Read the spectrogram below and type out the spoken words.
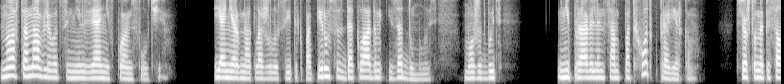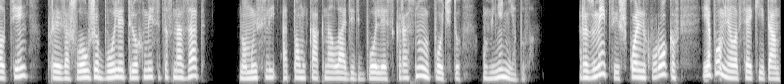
но останавливаться нельзя ни в коем случае. Я нервно отложила свиток папируса с докладом и задумалась. Может быть, неправилен сам подход к проверкам? Все, что написал Тень, произошло уже более трех месяцев назад, но мыслей о том, как наладить более скоростную почту, у меня не было. Разумеется, из школьных уроков я помнила всякие там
